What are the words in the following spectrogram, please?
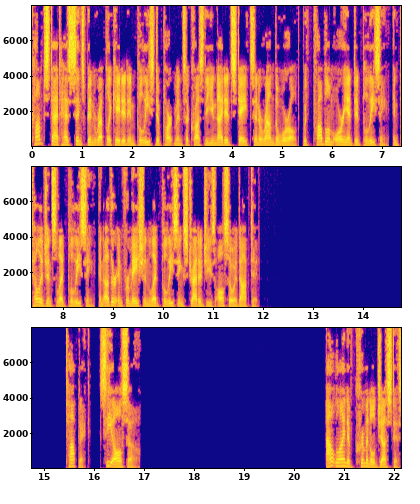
CompStat has since been replicated in police departments across the United States and around the world, with problem-oriented policing, intelligence-led policing, and other information-led policing strategies also adopted. See also Outline of criminal justice,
